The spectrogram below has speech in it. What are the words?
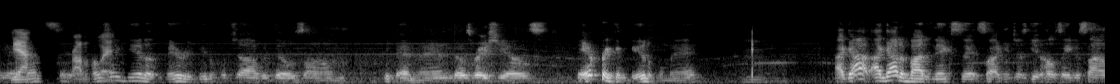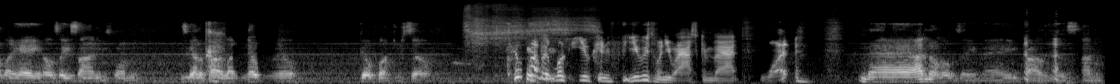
Yeah, that's it. probably. Jose did a very beautiful job with those um with that man, those ratios. They're freaking beautiful, man. Mm. I got I got to buy the next set so I can just get Jose to sign like, hey, Jose sign these for me. He's gonna probably like, no, real, go fuck yourself. He'll probably look at you confused when you ask him that. What? Nah, I know Jose, man. He probably would sign them.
